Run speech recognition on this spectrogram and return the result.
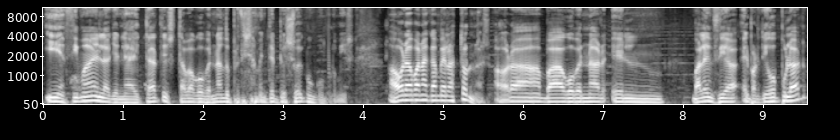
Y encima en la Generalitat estaba gobernando precisamente el PSOE con compromiso. Ahora van a cambiar las tornas. Ahora va a gobernar en Valencia el Partido Popular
